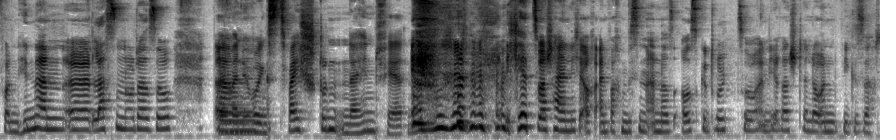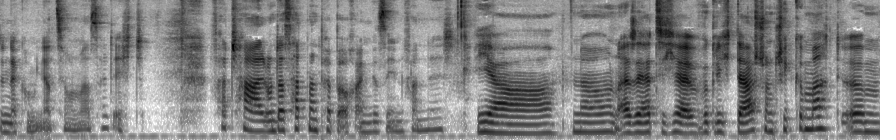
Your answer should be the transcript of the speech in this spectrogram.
von hindern äh, lassen oder so. Weil ähm, man übrigens zwei Stunden dahin fährt. Ne? ich hätte es wahrscheinlich auch einfach ein bisschen anders ausgedrückt so an ihrer Stelle und wie gesagt, in der Kombination war es halt echt fatal. Und das hat man Peppe auch angesehen, fand ich. Ja, ne? also er hat sich ja wirklich da schon schick gemacht ähm,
